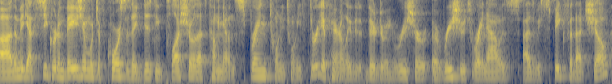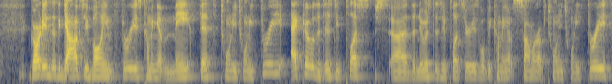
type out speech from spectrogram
Uh, then we got Secret Invasion, which of course is a Disney Plus show that's coming out in spring 2023. Apparently, they're doing uh, reshoots right now as, as we speak for that show. Guardians of the Galaxy Volume 3 is coming out May 5th, 2023. Echo, the Disney Plus, uh, the newest Disney Plus series, will be coming out summer of 2023.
